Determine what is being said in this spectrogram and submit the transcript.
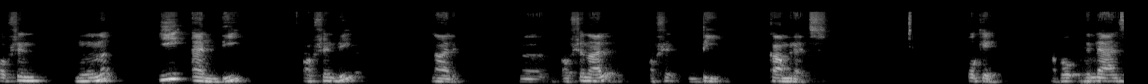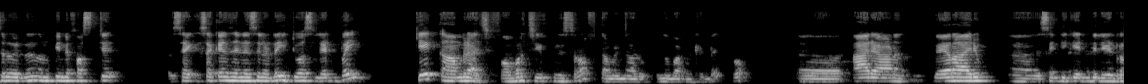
option മൂന്ന് E and D option D നാല്. ഓപ്ഷൻ നാല് ഓപ്ഷൻ ഡി കാമരാജ് ഓക്കെ അപ്പോൾ ഇതിന്റെ ആൻസർ വരുന്നത് നമുക്ക് ഇതിന്റെ ഫസ്റ്റ് സെക്കൻഡ് സെന്റൻസിലുണ്ട് it was led by K Kamaraj former chief minister of Tamil Nadu എന്ന് പറഞ്ഞിട്ടുണ്ട്. ഇപ്പോൾ ആരാണ്? വേറെ ആരും സിൻഡിക്കേറ്റിന്റെ ലീഡർ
